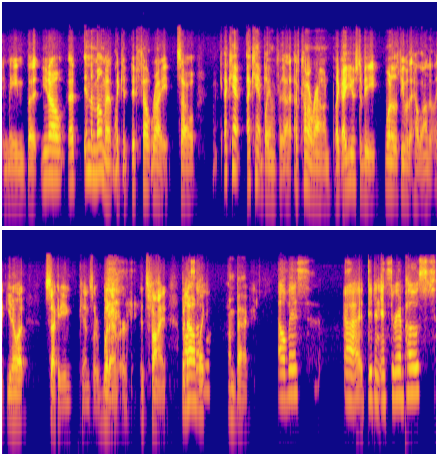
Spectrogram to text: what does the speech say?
and mean, but you know at, in the moment like it, it felt right. So I can't I can't blame him for that. I've come around. Like I used to be one of those people that held on to like you know what, suck it, Ian Kinsler, whatever, it's fine. But now I'm like I'm back. Elvis uh, did an Instagram post.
